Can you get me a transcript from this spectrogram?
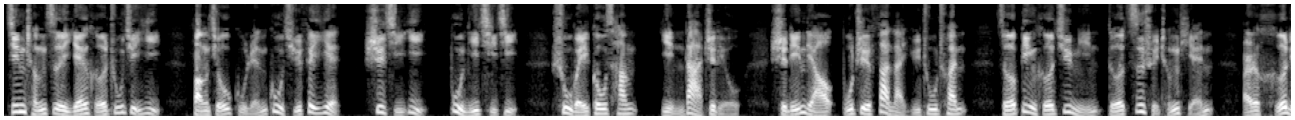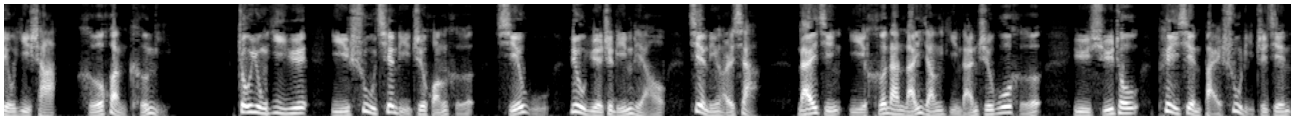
今城自沿河诸郡邑，访求古人故渠废堰，失其意，不泥其迹，数为沟仓，引大之流，使临辽不至泛滥于珠川，则并河居民得滋水成田，而河流一沙，河患可弭。周用一约，以数千里之黄河，携五六月之临辽，建陵而下。乃仅以河南南阳以南之涡河与徐州沛县百数里之间，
